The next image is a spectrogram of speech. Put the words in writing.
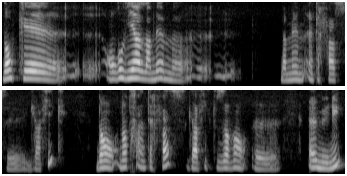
Donc, euh, on revient à la même, euh, la même interface euh, graphique. Dans notre interface graphique, nous avons euh, un menu.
